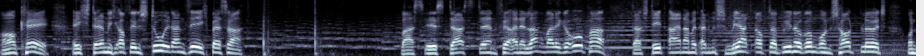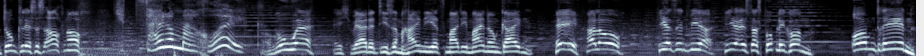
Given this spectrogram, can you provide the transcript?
Okay, ich stelle mich auf den Stuhl, dann sehe ich besser. Was ist das denn für eine langweilige Oper? Da steht einer mit einem Schwert auf der Bühne rum und schaut blöd. Und dunkel ist es auch noch. Jetzt sei doch mal ruhig. Ruhe! Ich werde diesem Heini jetzt mal die Meinung geigen. Hey, hallo! Hier sind wir. Hier ist das Publikum. Umdrehen!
